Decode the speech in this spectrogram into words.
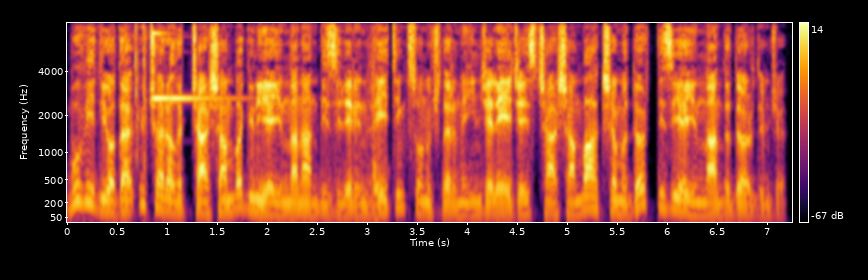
Bu videoda 3 Aralık Çarşamba günü yayınlanan dizilerin reyting sonuçlarını inceleyeceğiz. Çarşamba akşamı 4 dizi yayınlandı 4.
